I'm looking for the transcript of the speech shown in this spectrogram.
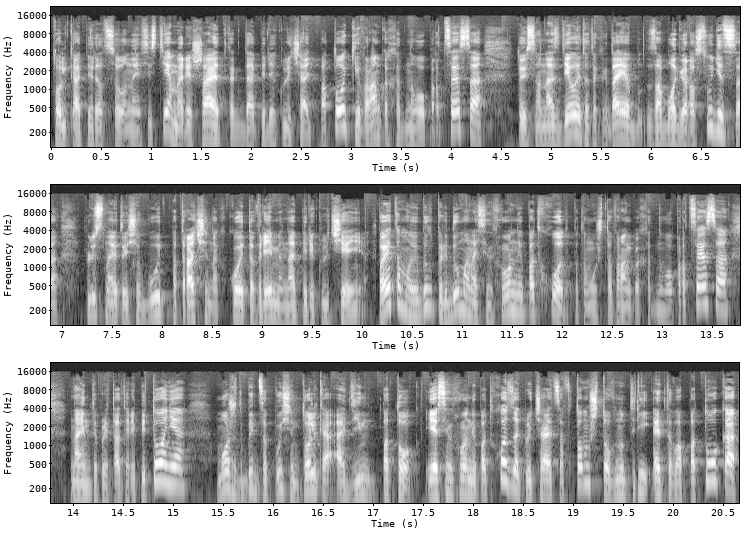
только операционная система решает, когда переключать потоки в рамках одного процесса, то есть она сделает это, когда ей заблагорассудится, плюс на это еще будет потрачено какое-то время на переключение. Поэтому и был придуман асинхронный подход, потому что в рамках одного процесса на интерпретаторе питоне может быть запущен только один поток. И асинхронный подход заключается в том, что внутри этого потока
